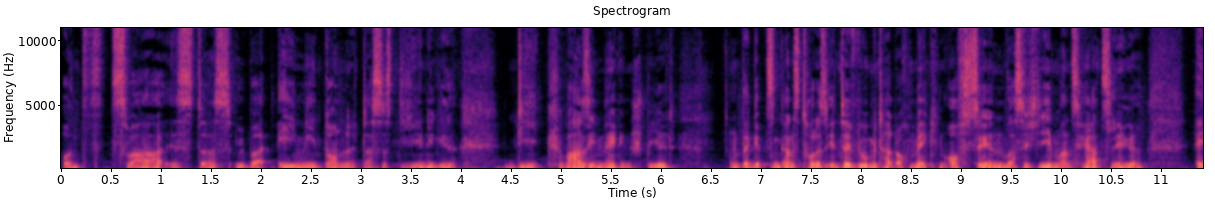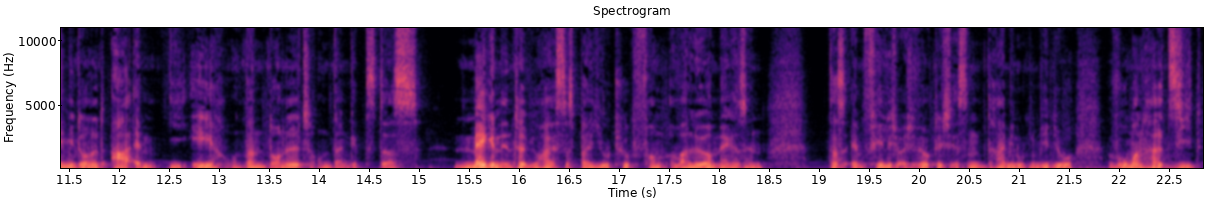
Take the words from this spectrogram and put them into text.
Und zwar ist das über Amy Donald. Das ist diejenige, die quasi Megan spielt. Und da gibt's ein ganz tolles Interview mit halt auch Making-of-Szenen, was ich jedem ans Herz lege. Amy Donald, A-M-I-E und dann Donald und dann gibt's das Megan-Interview heißt es bei YouTube vom Valeur Magazine. Das empfehle ich euch wirklich, ist ein 3-Minuten-Video, wo man halt sieht,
